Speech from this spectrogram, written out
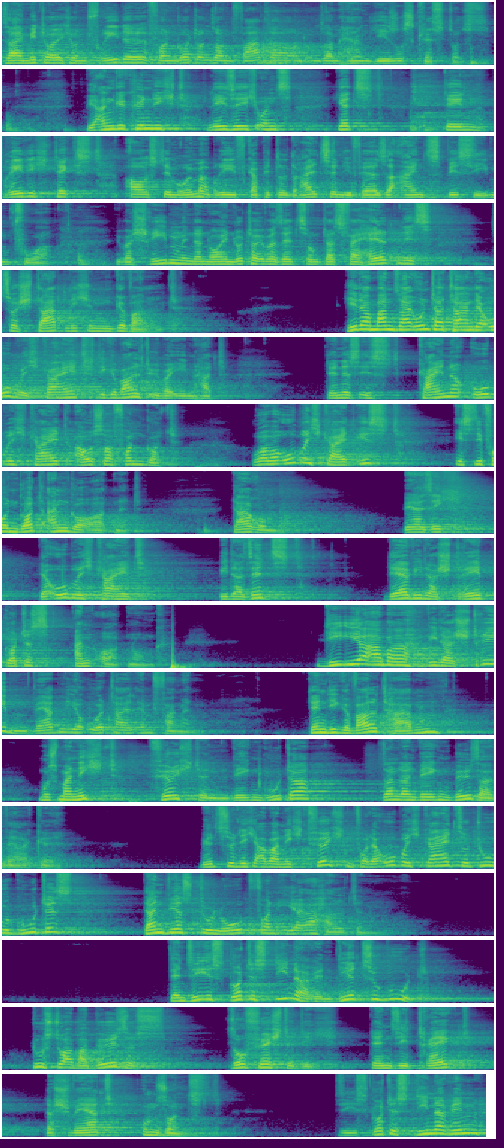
sei mit euch und Friede von Gott, unserem Vater und unserem Herrn Jesus Christus. Wie angekündigt, lese ich uns jetzt den Predigtext aus dem Römerbrief Kapitel 13, die Verse 1 bis 7 vor. Überschrieben in der neuen Luther-Übersetzung das Verhältnis zur staatlichen Gewalt. Jedermann sei untertan der Obrigkeit, die Gewalt über ihn hat, denn es ist keine Obrigkeit außer von Gott. Wo aber Obrigkeit ist, ist sie von Gott angeordnet. Darum, wer sich der Obrigkeit widersetzt, der widerstrebt Gottes Anordnung. Die ihr aber widerstreben, werden ihr Urteil empfangen. Denn die Gewalt haben, muss man nicht fürchten wegen guter, sondern wegen böser Werke. Willst du dich aber nicht fürchten vor der Obrigkeit, so tue Gutes, dann wirst du Lob von ihr erhalten. Denn sie ist Gottes Dienerin, dir zu gut. Tust du aber Böses, so fürchte dich denn sie trägt das Schwert umsonst. Sie ist Gottes Dienerin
